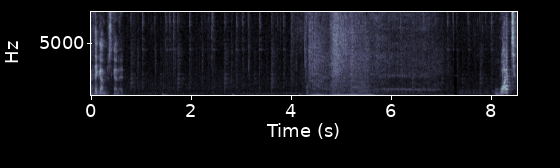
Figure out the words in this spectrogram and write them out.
think I'm just gonna... What?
